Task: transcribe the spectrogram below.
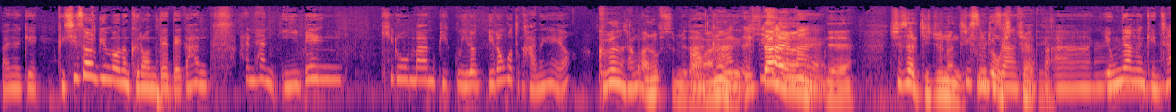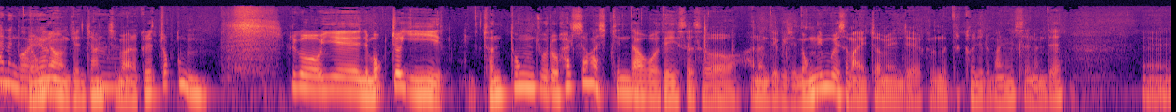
만약에 그 시설 규모는 그런데 내가 한 한 한 200kg만 빚고 이런 이런 것도 가능해요? 그건 아, 상관없습니다만은 그 일단은 시설만. 네, 시설 기준은 충족을 시켜야 돼요. 아, 음. 용량은 괜찮은 거예요? 음. 용량은 괜찮지만 그래서 조금 그리고 이게 이제 목적이 전통주를 활성화시킨다고 돼 있어서 하는데 그지 농림부에서 많이 점에 이제 그런 것들 건의를 많이 했었는데 에,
